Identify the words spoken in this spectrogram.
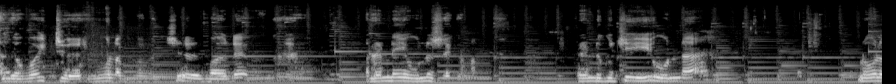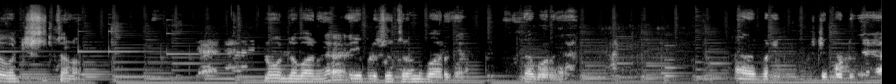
அந்த ஒயிட் மூலம் வச்சு முதல்ல வந்து ரெண்டையும் ஒன்று சேர்க்கணும். ரெண்டு குச்சியையும் ஒன்றா நூலை வச்சு சுற்றணும் நூலில் பாருங்க. எப்படி சுற்றணும்னு பாருங்க. இதை பாருங்க. அதை மாதிரி முடிச்சு போட்டுக்கோங்க.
